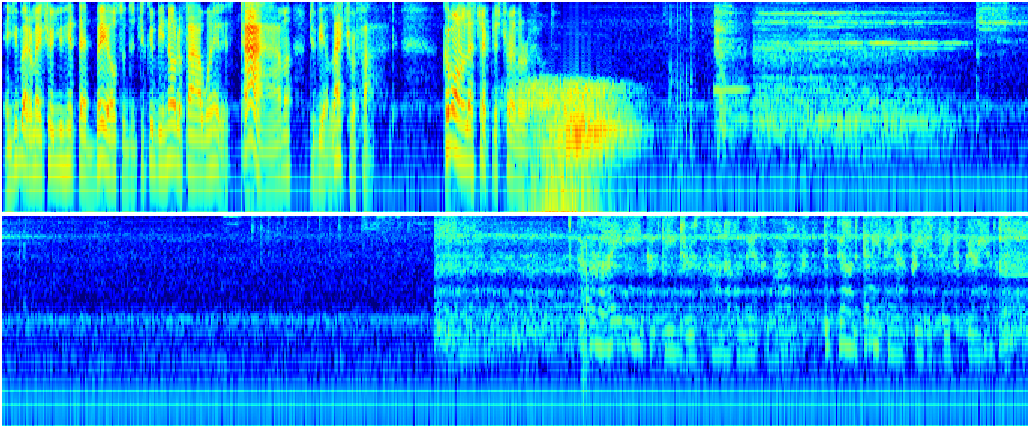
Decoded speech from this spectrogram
And you better make sure you hit that bell so that you can be notified when it is time to be electrified. Come on and let's check this trailer out. The variety of dangerous fauna on this world is beyond anything I've previously experienced.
